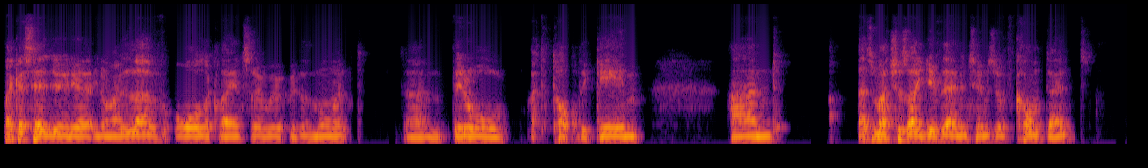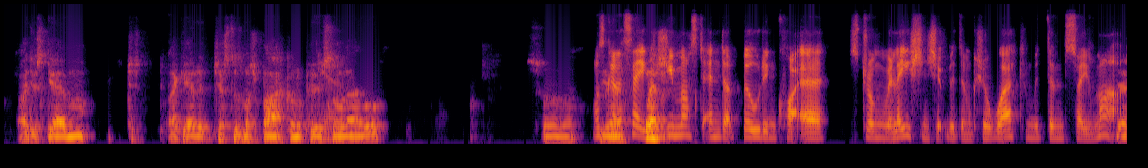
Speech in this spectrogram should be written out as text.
like I said earlier, you know, I love all the clients that I work with at the moment. Um, they're all at the top of the game, and as much as I give them in terms of content, I just get just I get it just as much back on a personal level. So I was yeah. going to say, because you must end up building quite a strong relationship with them because you're working with them so much. Yeah,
